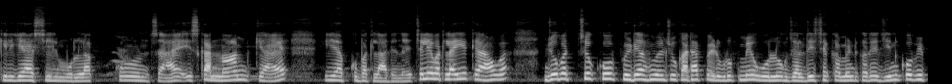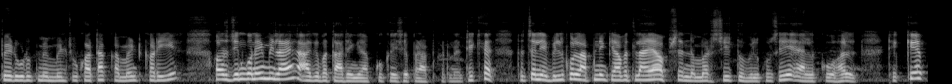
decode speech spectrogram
क्रियाशील मूलक कौन सा है, इसका नाम क्या है, ये आपको बतला देना है। चलिए बतलाइए क्या होगा। जो बच्चों को पीडीएफ मिल चुका था पेड ग्रुप में, वो लोग जल्दी से कमेंट करें। जिनको भी पेड ग्रुप में मिल चुका था, कमेंट करिए। और जिनको नहीं मिला है, आगे बता देंगे आपको कैसे प्राप्त करना है, ठीक है। तो चलिए, बिल्कुल आपने क्या बतलाया? ऑप्शन नंबर सी तो बिल्कुल सही, एल्कोहल, ठीक है।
